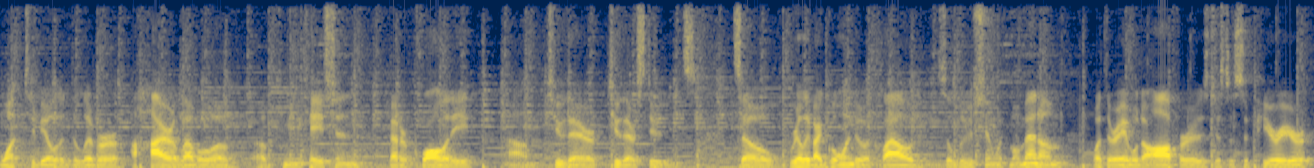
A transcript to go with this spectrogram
want to be able to deliver a higher level of, of communication, better quality um, to, their, to their students. So really by going to a cloud solution with Momentum, what they're able to offer is just a superior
